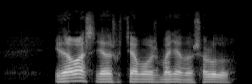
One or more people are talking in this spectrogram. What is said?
Y nada más, ya nos escuchamos mañana. Un saludo.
